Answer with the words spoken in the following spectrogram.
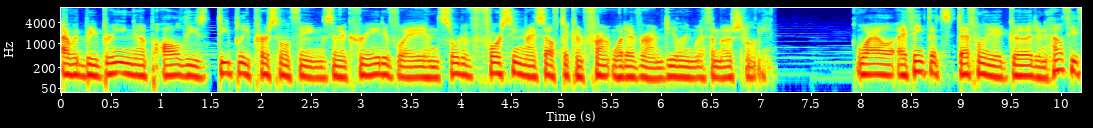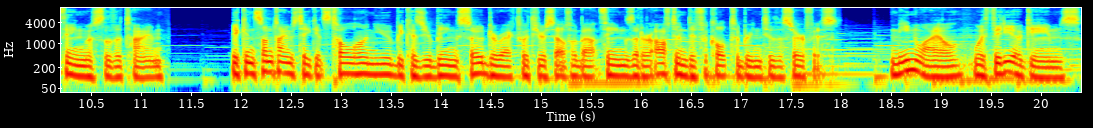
I would be bringing up all these deeply personal things in a creative way and sort of forcing myself to confront whatever I'm dealing with emotionally. While I think that's definitely a good and healthy thing most of the time, it can sometimes take its toll on you because you're being so direct with yourself about things that are often difficult to bring to the surface. Meanwhile, with video games,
